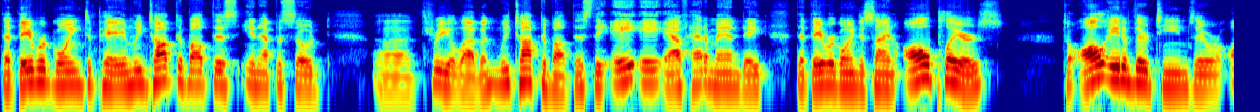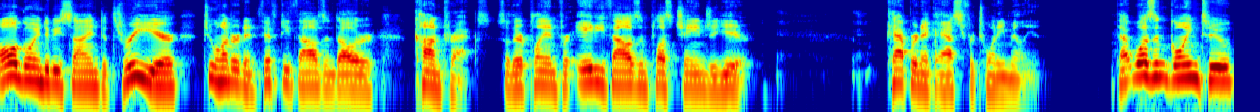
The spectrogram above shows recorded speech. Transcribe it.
that they were going to pay. And we talked about this in episode uh, 311. We talked about this. The AAF had a mandate that they were going to sign all players to all eight of their teams. They were all going to be signed to three year, $250,000 contracts. So they're playing for 80000 plus change a year. Kaepernick asked for 20 million. That wasn't going to,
